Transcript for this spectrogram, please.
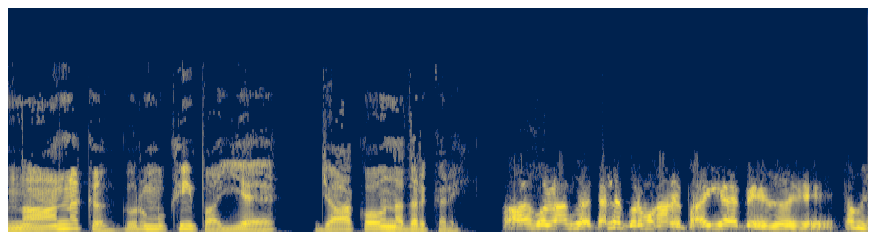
ਨਾਨਕ ਗੁਰਮੁਖੀ ਪਾਈਐ ਜਾ ਕੋ ਨਦਰ ਕਰੇ। ਹਾਂ ਗੁਰੂ ਨਾਨਕ ਸਾਹਿਬ ਕਹਿੰਦੇ ਗੁਰਮੁਖਾਂ ਨੇ ਪਾਈ ਹੈ ਭੇਦ ਇਹ ਸਮਝ।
